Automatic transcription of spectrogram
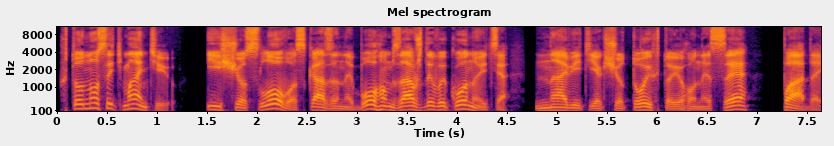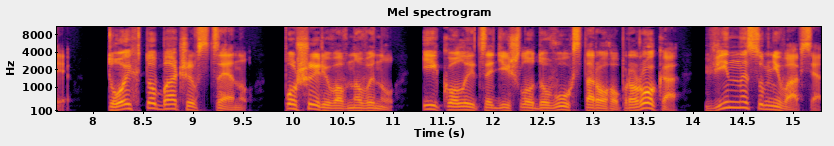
хто носить мантію, і що слово, сказане Богом, завжди виконується, навіть якщо той, хто його несе, падає. Той, хто бачив сцену, поширював новину, і коли це дійшло до вух старого пророка, він не сумнівався,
